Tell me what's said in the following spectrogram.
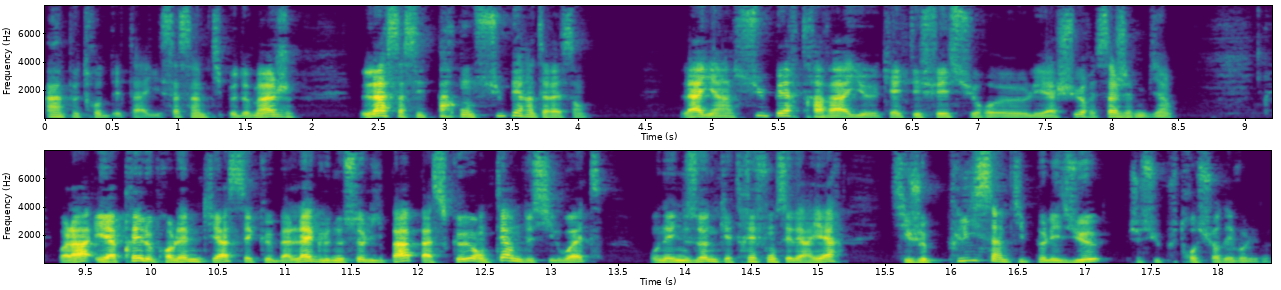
un peu trop de détails. Ça, c'est un petit peu dommage. Là, ça, c'est par contre super intéressant. Là, il y a un super travail euh, qui a été fait sur euh, les hachures, et ça, j'aime bien. Voilà. Et après, le problème qu'il y a, c'est que bah, l'aigle ne se lit pas parce que, en termes de silhouette, on a une zone qui est très foncée derrière. Si je plisse un petit peu les yeux, je suis plus trop sûr des volumes.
